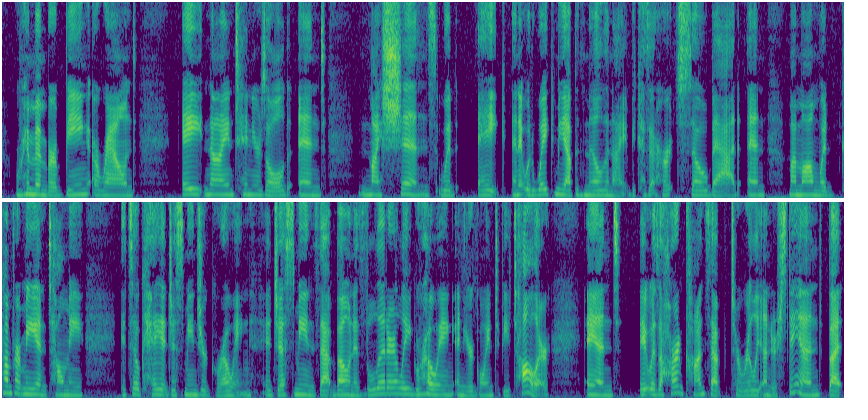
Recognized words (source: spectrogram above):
remember being around eight, nine, ten years old, and my shins would ache and it would wake me up in the middle of the night because it hurt so bad. And my mom would comfort me and tell me, it's okay. It just means you're growing. It just means that bone is literally growing and you're going to be taller. And it was a hard concept to really understand, but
